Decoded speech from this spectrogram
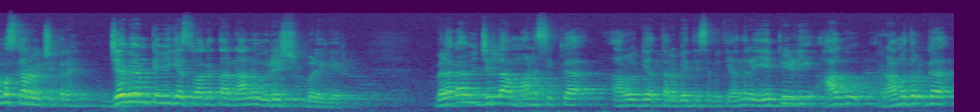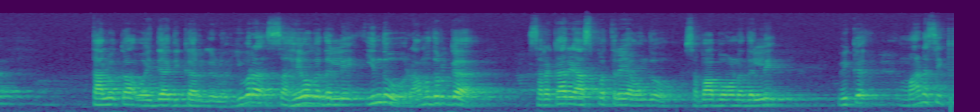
ನಮಸ್ಕಾರ ವೀಕ್ಷಕರೇ. ಜೆ ಬಿ ಎಂ ಟಿವಿಗೆ ಸ್ವಾಗತ. ನಾನು ವೀರೇಶ್ ಬೆಳಗೇರಿ. ಬೆಳಗಾವಿ ಜಿಲ್ಲಾ ಮಾನಸಿಕ ಆರೋಗ್ಯ ತರಬೇತಿ ಸಮಿತಿ ಅಂದರೆ ಎ ಪಿ ಡಿ ಹಾಗೂ ರಾಮದುರ್ಗ ತಾಲೂಕಾ ವೈದ್ಯಾಧಿಕಾರಿಗಳು ಇವರ ಸಹಯೋಗದಲ್ಲಿ ಇಂದು ರಾಮದುರ್ಗ ಸರ್ಕಾರಿ ಆಸ್ಪತ್ರೆಯ ಒಂದು ಸಭಾಭವನದಲ್ಲಿ ವಿಕ ಮಾನಸಿಕ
